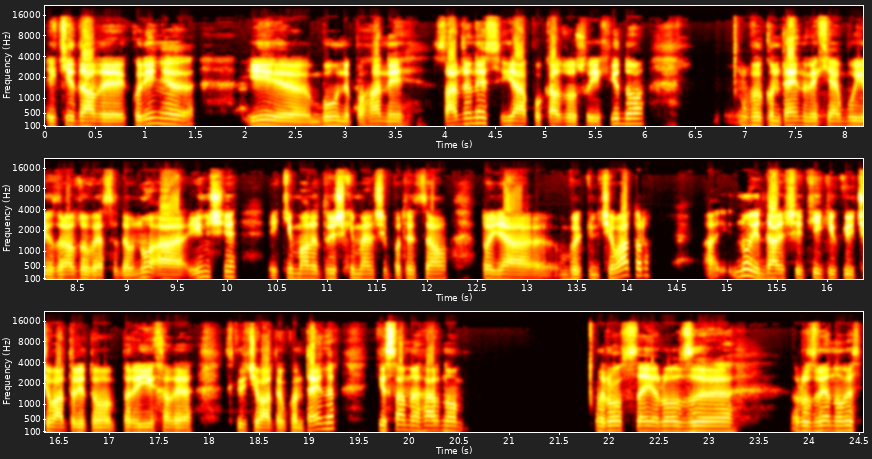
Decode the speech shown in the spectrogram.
які дали коріння, і був непоганий саджанець. Я показував своїх відео в контейнерах, я їх зразу висадив. Ну а інші, які мали трішки менший потенціал, то я в. Ну і далі тільки в кільчеваторі то переїхали скільчувати в контейнер, які саме гарно роз, роз, розвинулись.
